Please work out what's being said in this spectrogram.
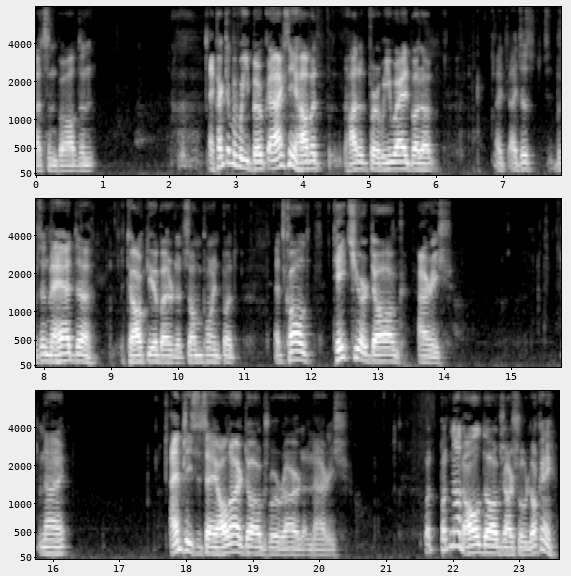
that's involved. And I picked up a wee book. I actually have it had it for a wee while, but uh, I I just was in my head to talk to you about it at some point. But it's called Teach Your Dog Irish. Now I'm pleased to say all our dogs were reared in Irish. But, but not all dogs are so lucky.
